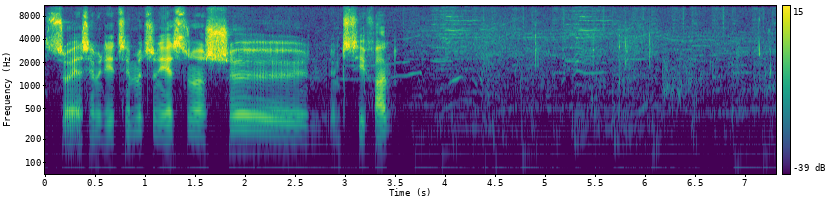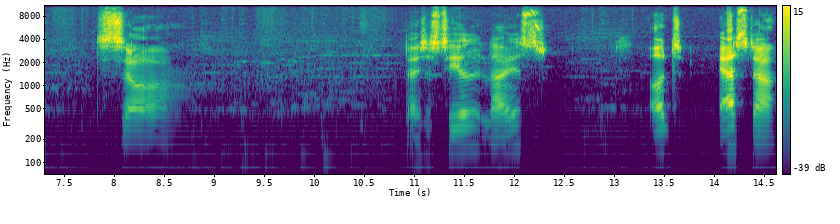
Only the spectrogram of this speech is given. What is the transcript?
So, jetzt haben wir die 10 Münzen und jetzt nur schön ins Ziel fahren. So. Da ist das Ziel, nice. Und erster.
